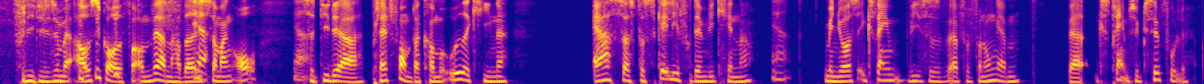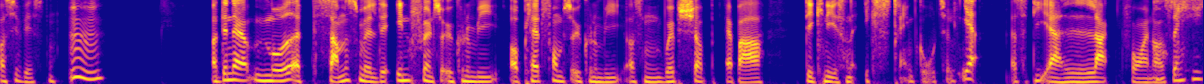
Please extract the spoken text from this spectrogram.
fordi de ligesom er afskåret fra omverdenen, har været ja. I så mange år. Ja. Så de der platforme, der kommer ud af Kina, er så forskellige fra dem, vi kender. Ja. Men jo også ekstremt, viser sig i hvert fald for nogle af dem, være ekstremt succesfulde, også i Vesten. Mm. Og den der måde at sammensmelte influencerøkonomi og platformsøkonomi og sådan webshop er bare det, kineserne er ekstremt gode til. Ja. Altså, de er langt foran os, ikke? Okay,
